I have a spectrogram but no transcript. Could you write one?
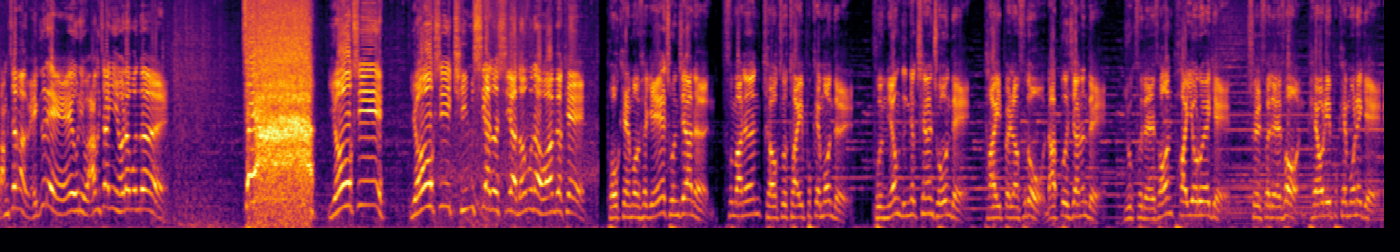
왕짱아 왜 그래? 우리 왕짱이 여러분들. 자 역시 역시 김씨 아저씨야. 너무나 완벽해. 포켓몬 세계에 존재하는 수많은 격투 타입 포켓몬들. 분명 능력치는 좋은데 타입 밸런스도 나쁘지 않은데 6세대에선 파이어로에게 7세대에선 페어리 포켓몬에게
